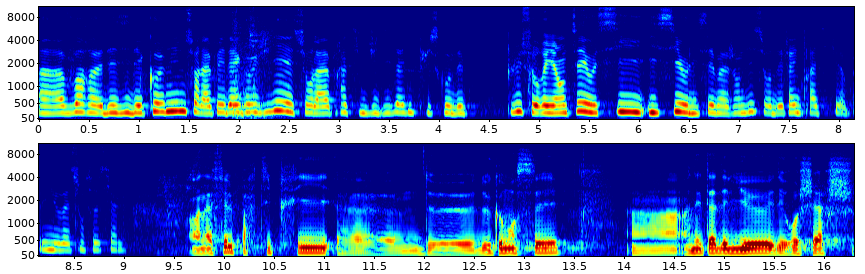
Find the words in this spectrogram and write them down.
avoir des idées communes sur la pédagogie et sur la pratique du design puisqu'on est plus orienté aussi ici au lycée Magendie sur déjà une pratique un peu innovation sociale. On a fait le parti pris euh, de, commencer un, état des lieux et des recherches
